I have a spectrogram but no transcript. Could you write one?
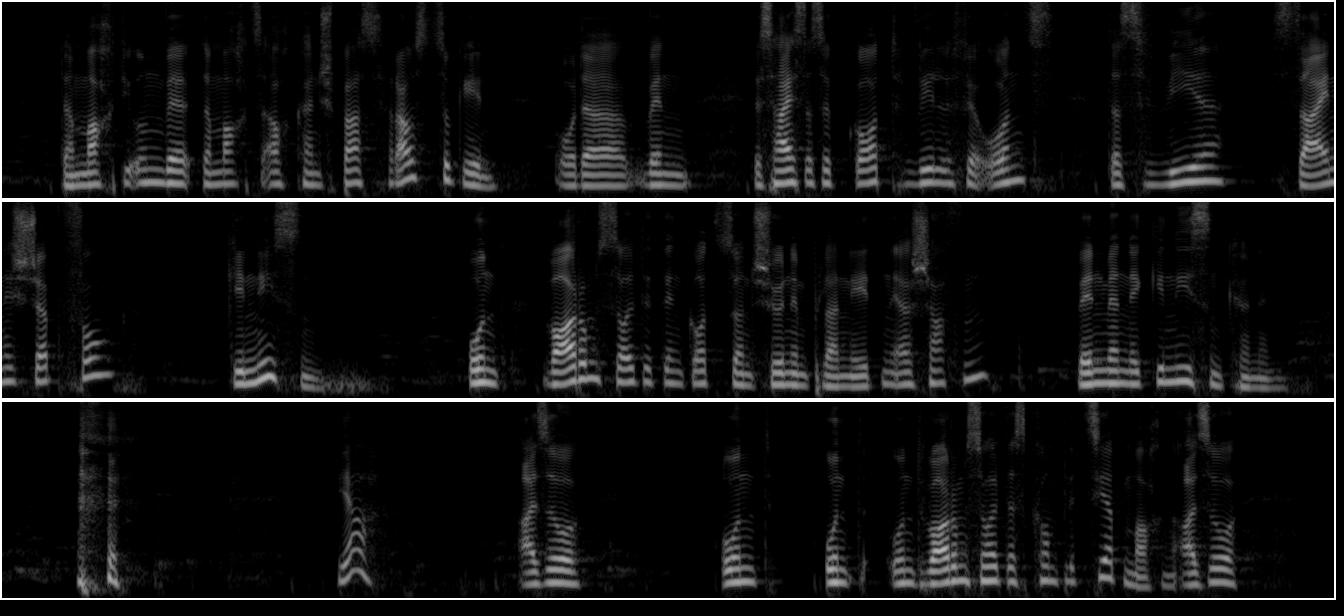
Dann macht die Umwelt, dann macht es auch keinen Spaß, rauszugehen. Oder wenn, das heißt also, Gott will für uns, dass wir seine Schöpfung genießen. Und warum sollte denn Gott so einen schönen Planeten erschaffen? wenn wir nicht genießen können. ja, also und, und, und warum soll das kompliziert machen? Also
